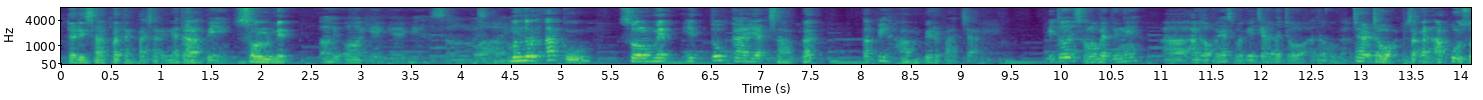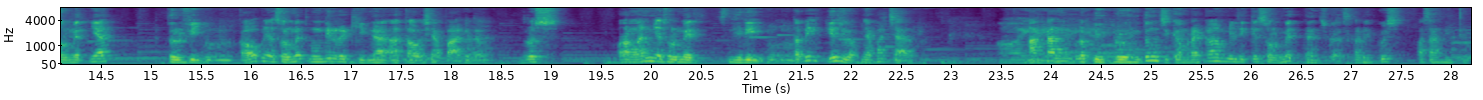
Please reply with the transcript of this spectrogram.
dari sahabat dan pacar ini adalah Tapi- soulmate. oh oh oke oke oke so Wow. Menurut aku, soulmate itu kayak sahabat tapi hampir pacar. Itu soulmate ini eh, anggapannya sebagai cewek atau cowok atau bukan Cewek cowok, misalkan aku soulmate-nya Dolphy. Mm-mm. Kau punya soulmate mungkin Regina atau siapa gitu. Ah. Terus orang lain punya soulmate sendiri, Mm-mm. tapi dia juga punya pacar. oh iya akan iya, iya, lebih iya. beruntung jika mereka memiliki soulmate dan juga sekaligus pasangan hidup.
